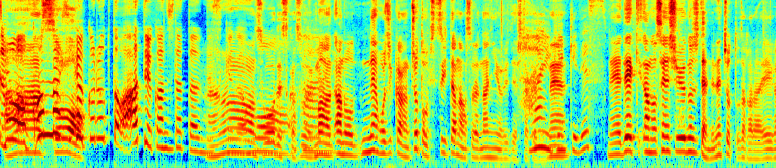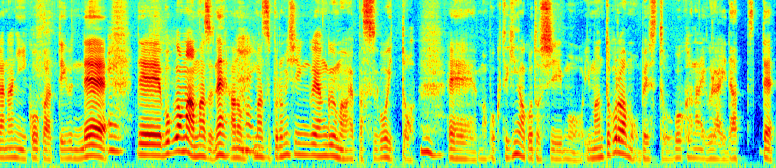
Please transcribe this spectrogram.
しもうこんな日が来るとはっていう感じだったんですけどあもーそうですかそうです、はい。まああのねお時間ちょっと落ち着いたのはそれは何よりでしたけどね、はい元気です。ね、であの先週の時点でねちょっとだから映画何行こうかっていうんで、えで僕はまあまずねあの、はい。まず「プロミシング・ヤング・ウーマン」はやっぱすごいと、うん。えーまあ、僕的には今年もう今のところはもうベスト動かないぐらいだっつって、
